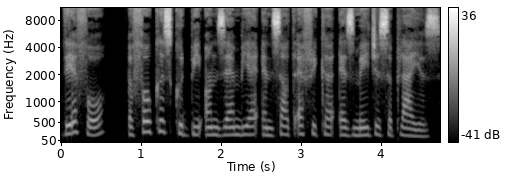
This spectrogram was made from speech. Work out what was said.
Therefore, a focus could be on Zambia and South Africa as major suppliers.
